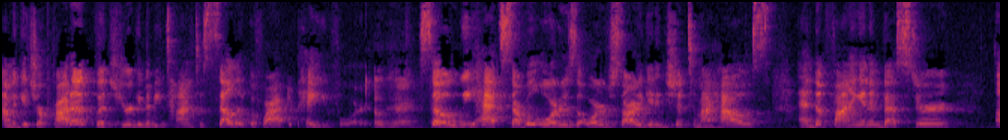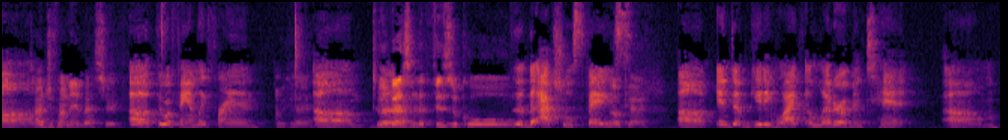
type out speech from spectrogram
I'm going to get your product, but you're giving me time to sell it before I have to pay you for it. Okay. So we had several orders. The orders started getting shipped to my house. I ended up finding an investor um, How'd you find an investor? uh, through a family friend. Okay. Um, to the, invest in the physical. the, the actual space okay. um, end up getting like a letter of intent um,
